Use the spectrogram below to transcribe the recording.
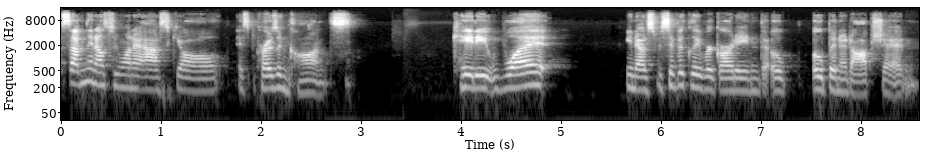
something else we want to ask y'all is pros and cons katie what you know, specifically regarding the op- open adoption,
